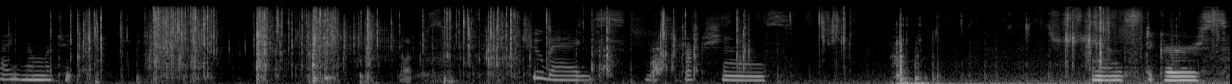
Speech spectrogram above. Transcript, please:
Bag number two. Whoops. Two bags, instructions, and stickers.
